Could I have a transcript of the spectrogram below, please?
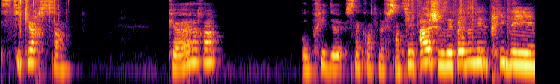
stickers cœur au prix de 59 centimes. Ah, je vous ai pas donné le prix des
